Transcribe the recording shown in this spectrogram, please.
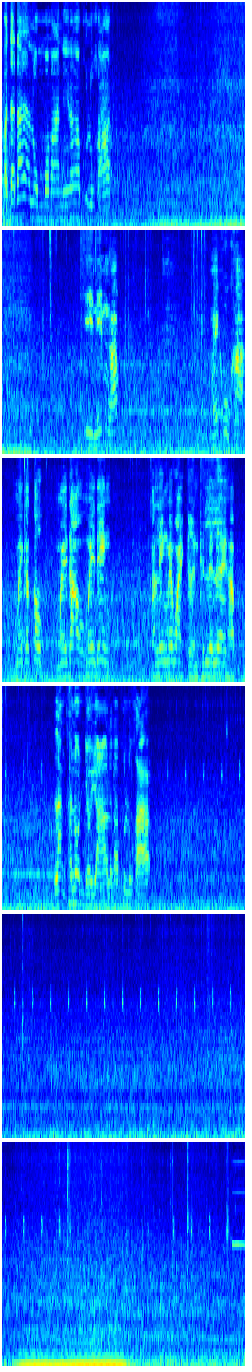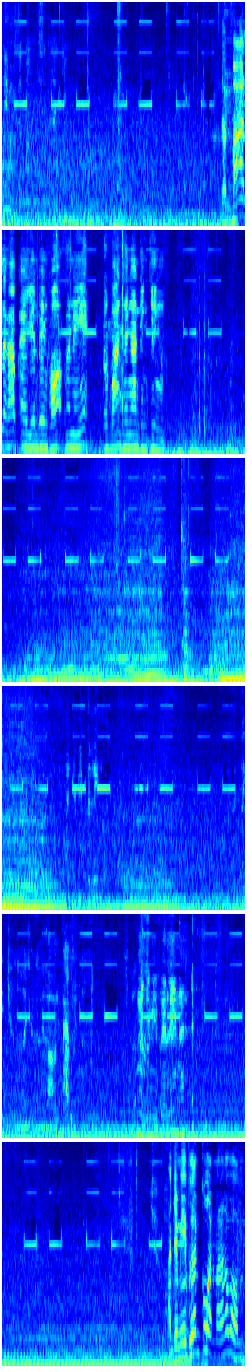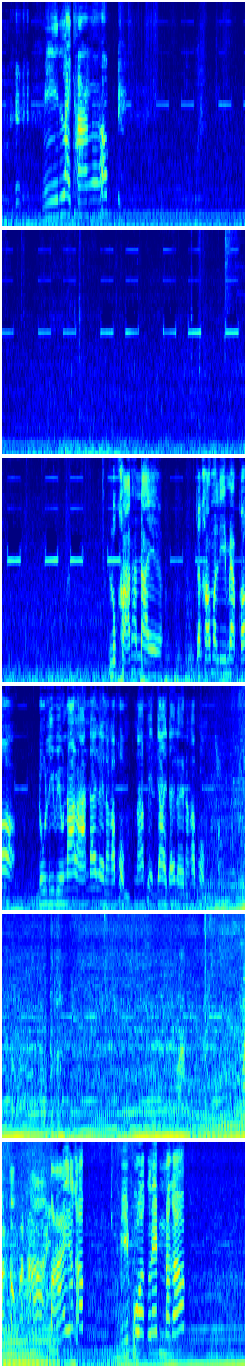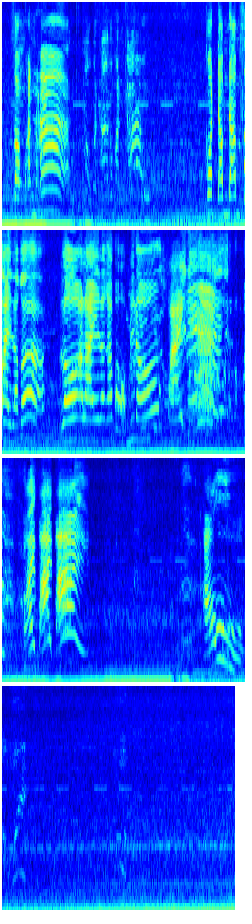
ก็จะได้อารม ณ์ประมาณนี้นะครับ คุณลูกค้า ขี่นิ่มครับ ไม่คู่ขะไม่กระตก ไม่เด้าไม่เด้งคันเร่งไม่ไหวเกินขึ้นเรื่อยๆครับ หลังถนนยาวๆเลยครับ คุณลูกค้า นี่มันสบายสบายจริง รถบ้านนะครับแอร์เย็นเพลงเพราะคันนี้รถบ้านใช้งานจริงๆมันจะมีเพื่อนเล่นเหรอไม่เฉลยเฉลยเดี๋ยวรอมันแป๊บมันจะมีเพื่อนดินเล่นนะอาจจะมีเพื่อนกวดมานะครับผม มีไล่ทางนะครับ ลูกค้าท่านใด จะเข้ามารีแมปก็ดูรีวิวหน้าร้านได้เลยนะครับผม หน้าเพจใหญ่ได้เลยนะครับผมมันสองพันห้าไปแล้วครับ มีพวกเล่นนะครับ2,500สองพันห้าก็พันเก้ากดดำๆใส่แล้วก็ รออะไรแล้วครับผมพี่น้อง ไปดิไปไปไป เอา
